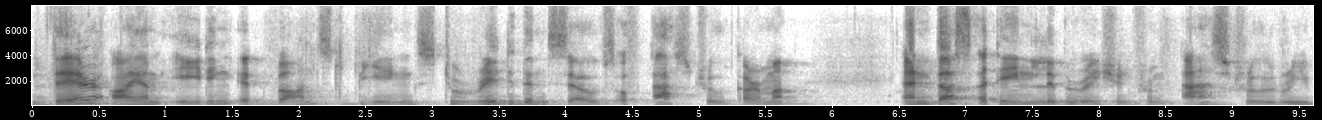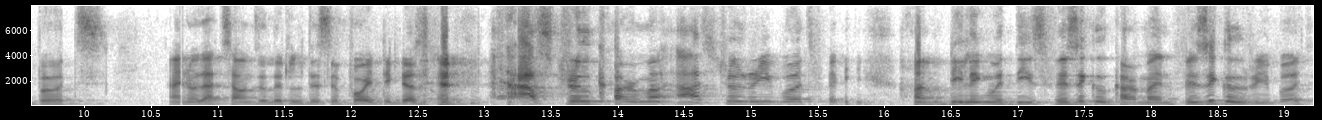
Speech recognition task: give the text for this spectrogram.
There I am aiding advanced beings to rid themselves of astral karma and thus attain liberation from astral rebirths. I know that sounds a little disappointing, doesn't it? astral karma, astral rebirths. I'm dealing with these physical karma and physical rebirths.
